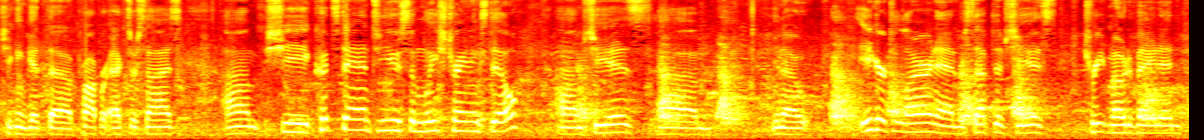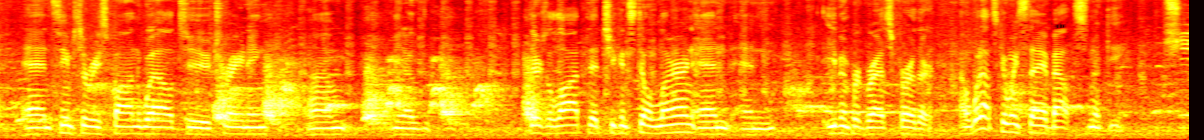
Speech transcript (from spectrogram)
she can get the proper exercise. Um, she could stand to use some leash training still. Um, she is, um, you know, eager to learn and receptive. She is treat motivated and seems to respond well to training. Um, you know, there's a lot that she can still learn and, and even progress further. Uh, what else can we say about Snooki? She,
